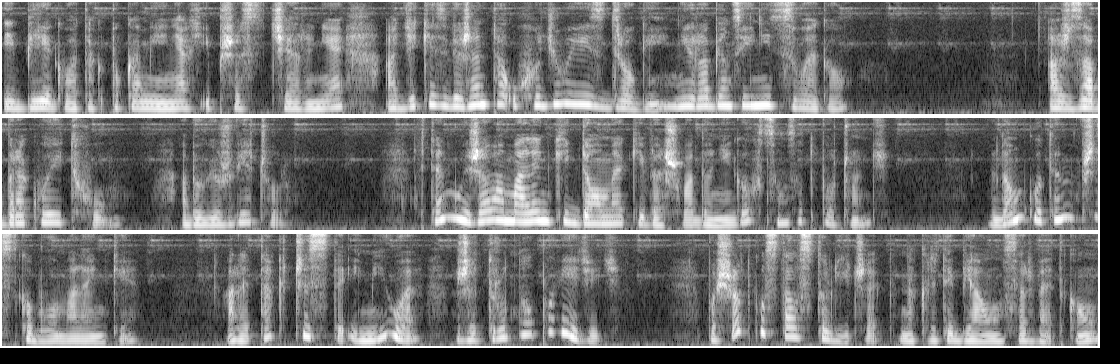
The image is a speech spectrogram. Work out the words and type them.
i biegła tak po kamieniach i przez ciernie, a dzikie zwierzęta uchodziły jej z drogi, nie robiąc jej nic złego. Aż zabrakło jej tchu, a był już wieczór. Wtem ujrzała maleńki domek i weszła do niego, chcąc odpocząć. W domku tym wszystko było maleńkie, ale tak czyste i miłe, że trudno opowiedzieć. Po środku stał stoliczek nakryty białą serwetką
